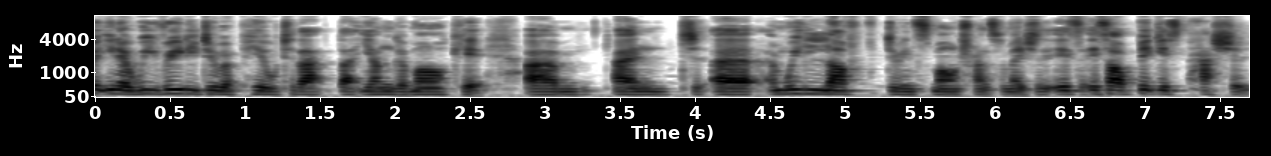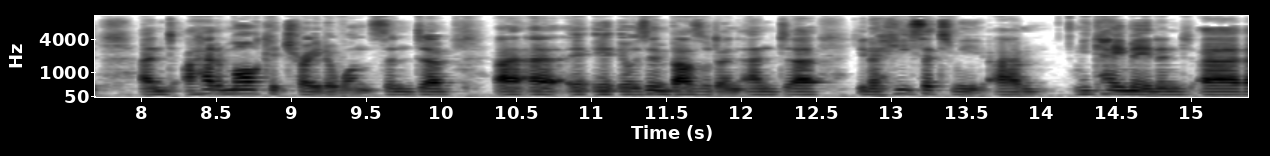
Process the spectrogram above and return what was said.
but, you know, we really do appeal to that, that younger market. Um, and, uh, and we love doing smile transformations. It's, it's our biggest passion. And I had a market trader once, and uh, uh, uh it, was in Basildon, and uh, you know he said to me, um, he came in and uh,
